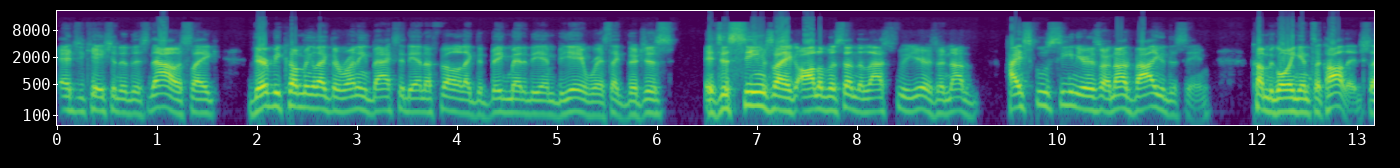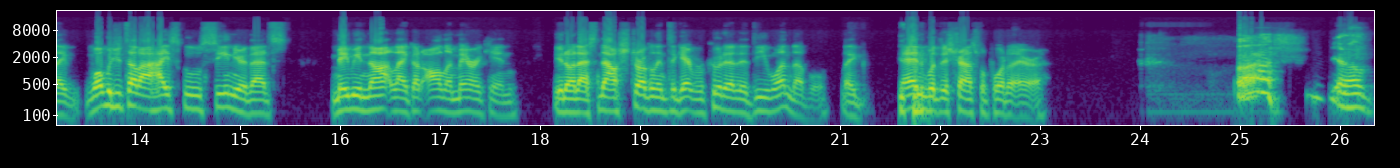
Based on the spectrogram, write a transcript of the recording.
education of this now, it's like they're becoming like the running backs of the NFL, like the big men of the NBA, where it's like they're just it just seems like all of a sudden the last few years they're not high school seniors are not valued the same come going into college. Like, what would you tell a high school senior that's maybe not like an all American you know, that's now struggling to get recruited at a D one level, like and with this transfer portal era? Uh, you know,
